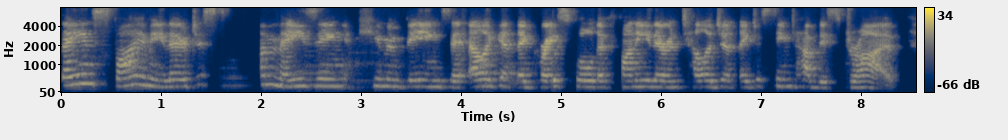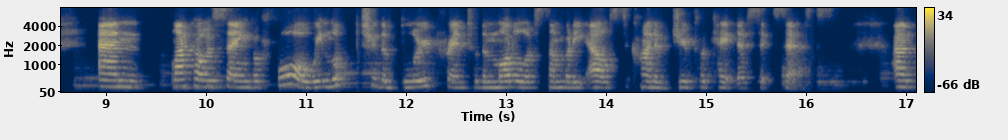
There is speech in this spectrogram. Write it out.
they inspire me. They're just amazing human beings. They're elegant, they're graceful, they're funny, they're intelligent. They just seem to have this drive. And like I was saying before, we look to the blueprint or the model of somebody else to kind of duplicate their success. And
